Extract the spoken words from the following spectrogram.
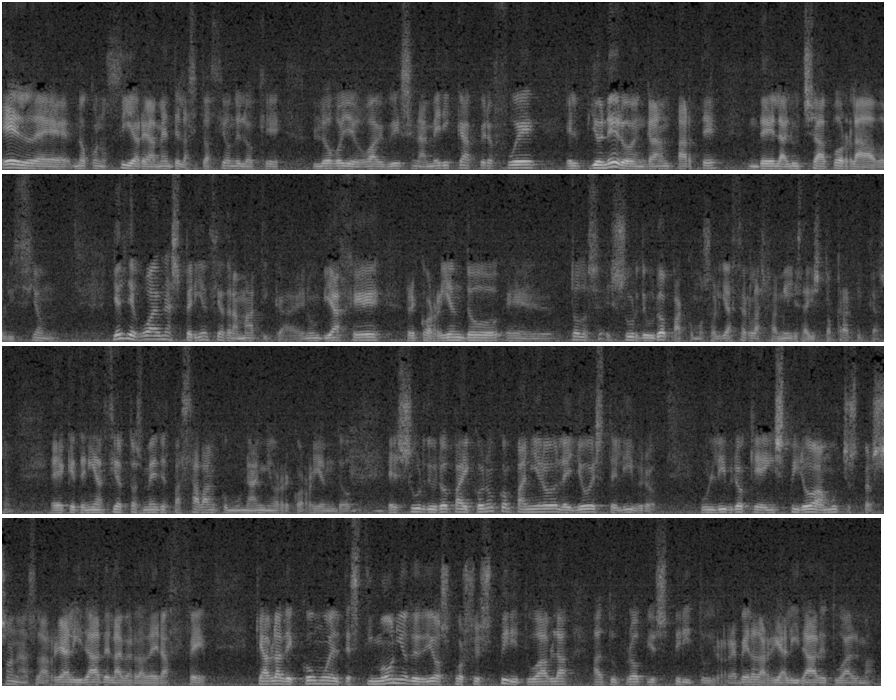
él eh, no conocía realmente la situación de lo que luego llegó a vivirse en América, pero fue el pionero en gran parte de la lucha por la abolición. Y él llegó a una experiencia dramática en un viaje recorriendo eh, todo el sur de Europa, como solía hacer las familias aristocráticas, eh, que tenían ciertos medios, pasaban como un año recorriendo el sur de Europa y con un compañero leyó este libro, un libro que inspiró a muchas personas la realidad de la verdadera fe que habla de cómo el testimonio de Dios por su espíritu habla a tu propio espíritu y revela la realidad de tu alma.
